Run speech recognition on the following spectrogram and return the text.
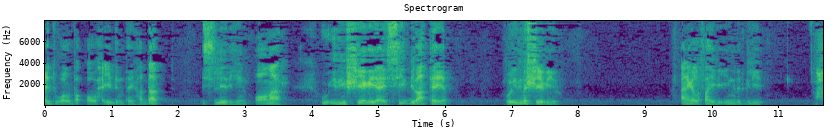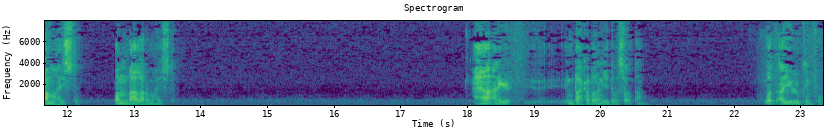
cid walba oo wax ii dhintay haddaad isleedihiin oomaar wuu idin sheegayaa sii dhibaateeya. War idima sheegayo. Aniga lafahayga ii nabadgeliye. Waxa ma haysto. One dollar ma haysto. Maxaa aniga intaa ka badan ii daba socotaan. What are you looking for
